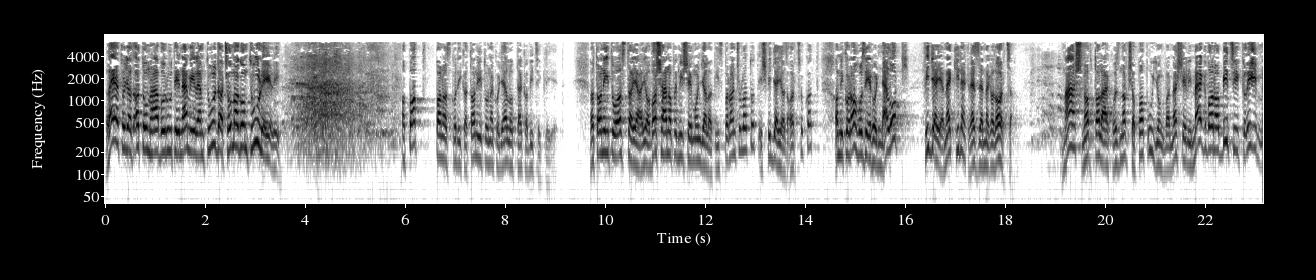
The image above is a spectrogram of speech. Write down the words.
Lehet, hogy az atomháborút én nem élem túl, de a csomagom túléli. A pap panaszkodik a tanítónak, hogy ellopták a bicikliét. A tanító azt ajánlja, a vasárnapi misé mondja el a tíz parancsolatot, és figyelje az arcokat, amikor ahhoz ér, hogy ne lopj, figyelje meg, kinek rezzen meg az arca. Másnap találkoznak, s a pap újjongva meséli, megvan a biciklim.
